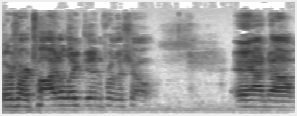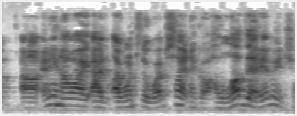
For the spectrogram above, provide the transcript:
there's our title LinkedIn for the show. And um, uh, anyhow, I, I, I, went to the website and I go, I love that image.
